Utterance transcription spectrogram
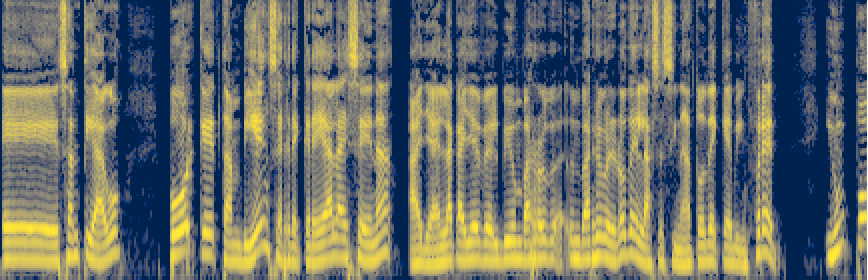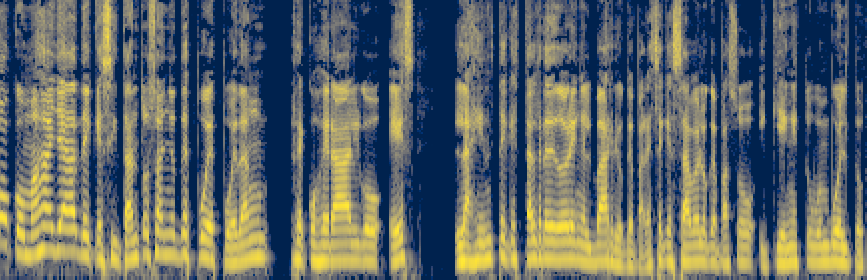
eh, Santiago, porque también se recrea la escena allá en la calle Bellevue, en Barrio, Barrio Obrero, del asesinato de Kevin Fred. Y un poco más allá de que si tantos años después puedan recoger algo, es la gente que está alrededor en el barrio, que parece que sabe lo que pasó y quién estuvo envuelto.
